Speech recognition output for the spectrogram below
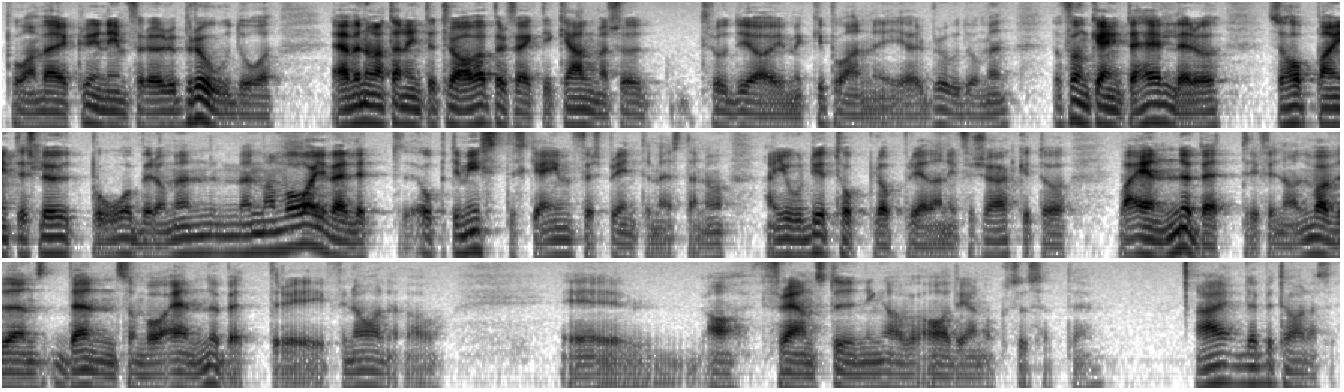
på han verkligen inför Örebro då. Även om att han inte travar perfekt i Kalmar så trodde jag ju mycket på han i Örebro då. Men då funkar det ju inte heller. Och så hoppade han inte slut på Åby då. Men, men man var ju väldigt optimistiska inför Sprintermästaren. Och han gjorde ju topplopp redan i försöket och var ännu bättre i finalen. Det var väl den, den som var ännu bättre i finalen. Va? Och, eh, ja, frän styrning av Adrian också. Så att, eh, nej, det betalar sig.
